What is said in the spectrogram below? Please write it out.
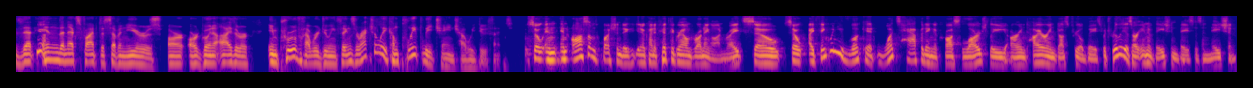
that yeah. in the next 5 to 7 years are are going to either improve how we're doing things or actually completely change how we do things. So an, an awesome question to you know kind of hit the ground running on right? So so i think when you look at what's happening across largely our entire industrial base which really is our innovation base as a nation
